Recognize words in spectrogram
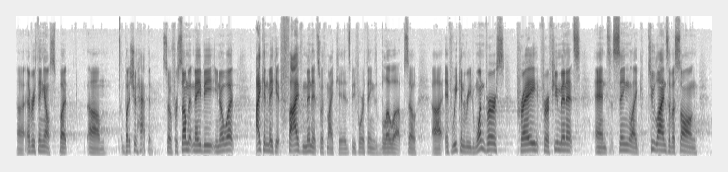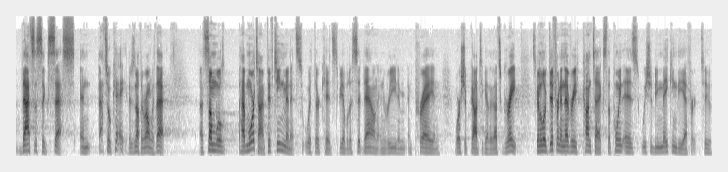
uh, everything else, but, um, but it should happen. So for some, it may be, you know what? I can make it five minutes with my kids before things blow up. So uh, if we can read one verse, pray for a few minutes, and sing like two lines of a song, that's a success. And that's okay. There's nothing wrong with that. Uh, some will have more time, 15 minutes with their kids to be able to sit down and read and, and pray and worship God together. That's great. It's going to look different in every context. The point is, we should be making the effort to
